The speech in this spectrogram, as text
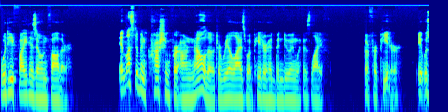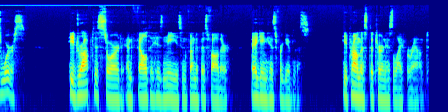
Would he fight his own father? It must have been crushing for Arnaldo to realize what Peter had been doing with his life. But for Peter, it was worse. He dropped his sword and fell to his knees in front of his father, begging his forgiveness. He promised to turn his life around.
